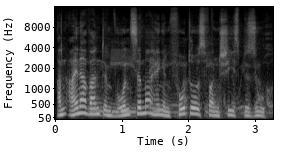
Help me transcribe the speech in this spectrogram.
an einer Wand im Wohnzimmer hängen Fotos von Xis Besuch.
